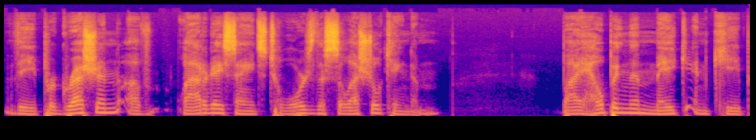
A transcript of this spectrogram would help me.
the progression of Latter day Saints towards the celestial kingdom by helping them make and keep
